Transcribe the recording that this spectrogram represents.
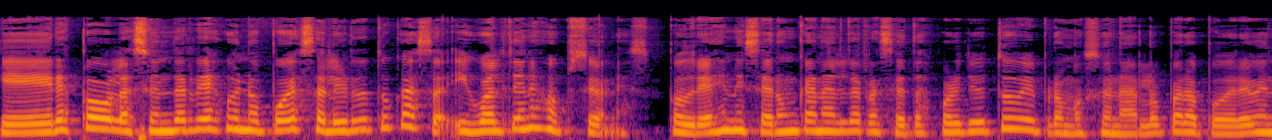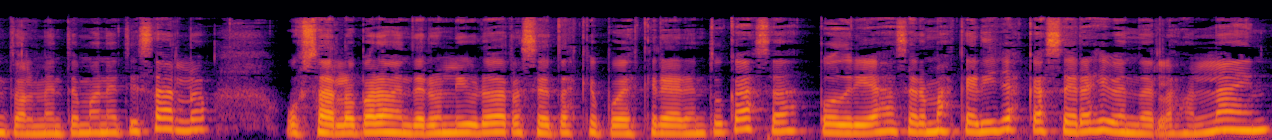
que eres población de riesgo y no puedes salir de tu casa, igual tienes opciones. Podrías iniciar un canal de recetas por YouTube y promocionarlo para poder eventualmente monetizarlo, usarlo para vender un libro de recetas que puedes crear en tu casa, podrías hacer mascarillas caseras y venderlas online,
